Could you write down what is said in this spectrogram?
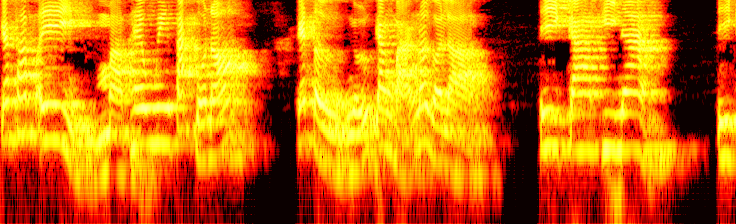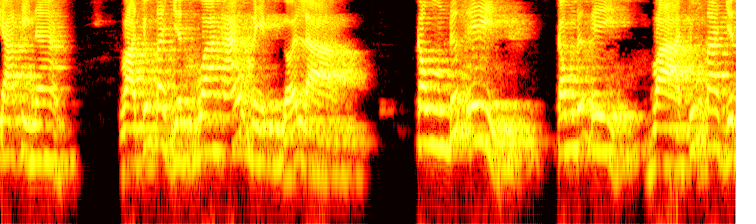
cái pháp y mà theo nguyên tắc của nó, cái từ ngữ căn bản nó gọi là ikathina ikathina. Và chúng ta dịch qua hán việt gọi là công đức y, công đức y. Và chúng ta dịch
